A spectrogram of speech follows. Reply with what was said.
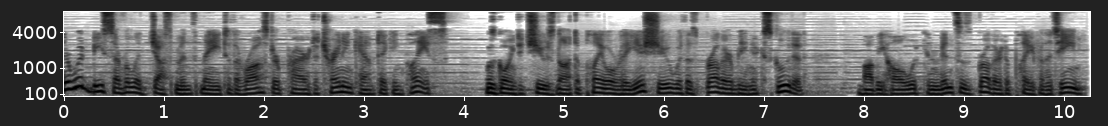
There would be several adjustments made to the roster prior to training camp taking place. Was going to choose not to play over the issue with his brother being excluded. Bobby Hull would convince his brother to play for the team.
